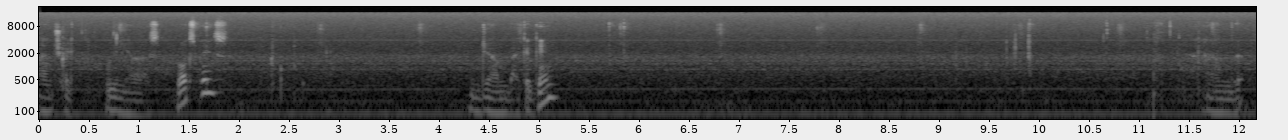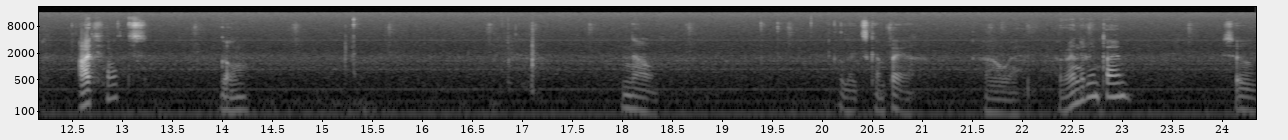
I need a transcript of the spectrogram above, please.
Uncheck linearize workspace, jump back again, and artifacts gone. Now, let's compare our rendering time. So,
